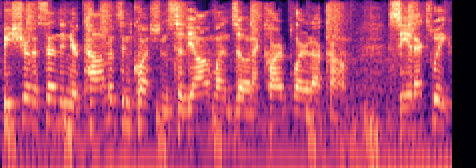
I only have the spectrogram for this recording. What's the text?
Be sure to send in your comments and questions to the Online Zone at cardplayer.com. See you next week.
